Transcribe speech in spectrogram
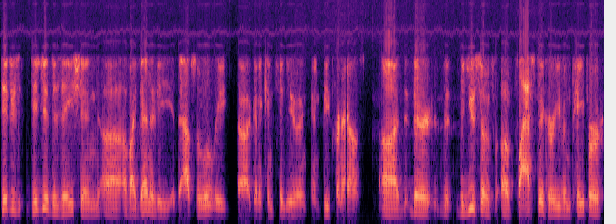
digitization uh, of identity is absolutely uh, going to continue and, and, be pronounced. Uh, there, the, the, use of, of, plastic or even paper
